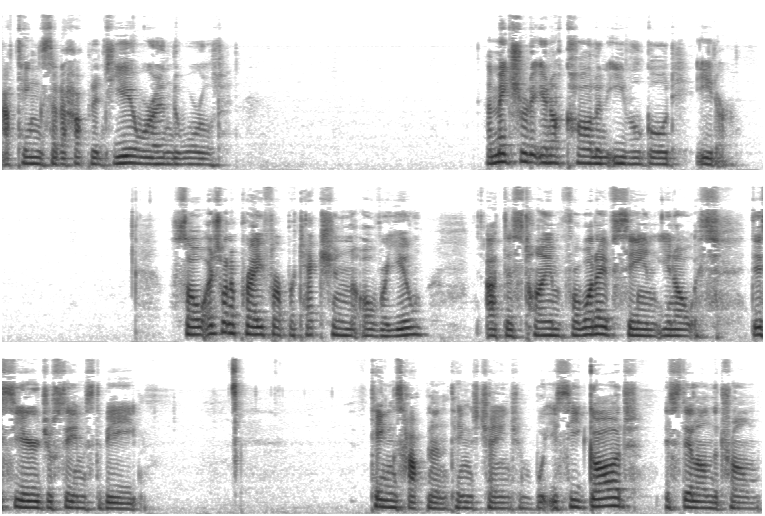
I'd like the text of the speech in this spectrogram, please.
at things that are happening to you or in the world. And make sure that you're not calling evil good either. So I just want to pray for protection over you at this time. For what I've seen, you know, this year just seems to be things happening, things changing. But you see, God is still on the throne.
